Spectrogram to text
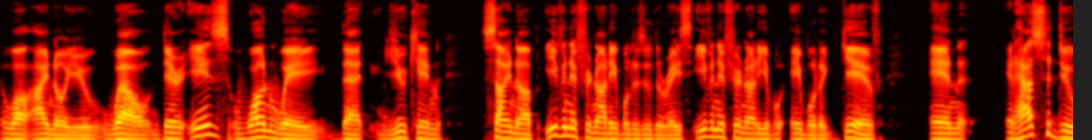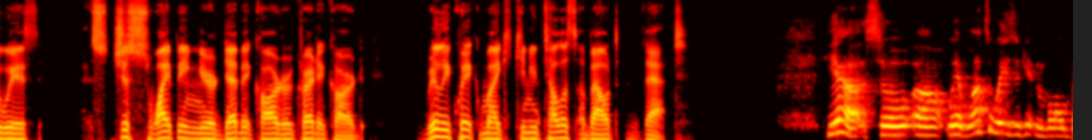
well, I know you well, there is one way that you can sign up, even if you're not able to do the race, even if you're not able, able to give. And it has to do with just swiping your debit card or credit card. Really quick, Mike, can you tell us about that? Yeah, so uh, we have lots of ways to get involved,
